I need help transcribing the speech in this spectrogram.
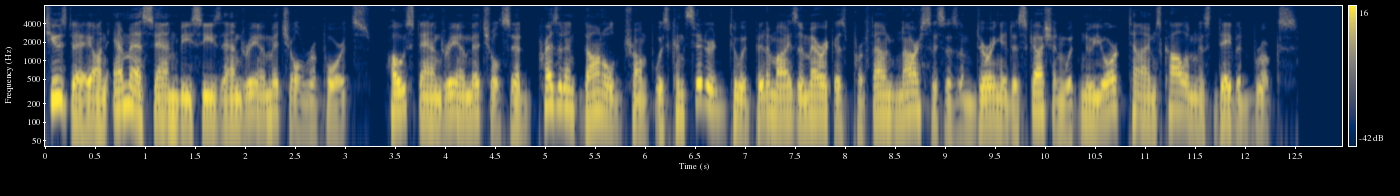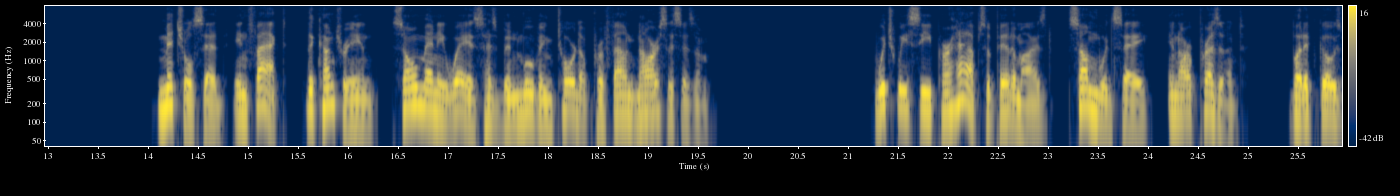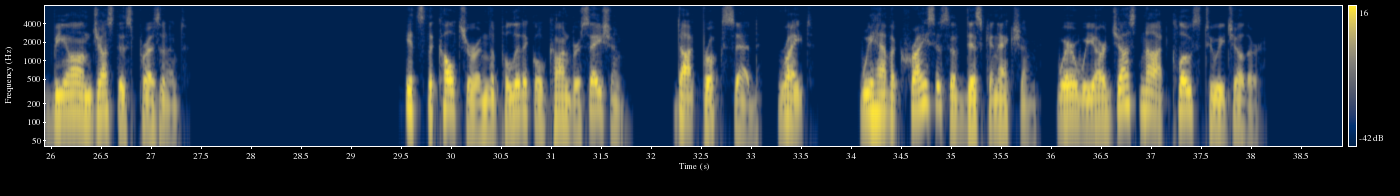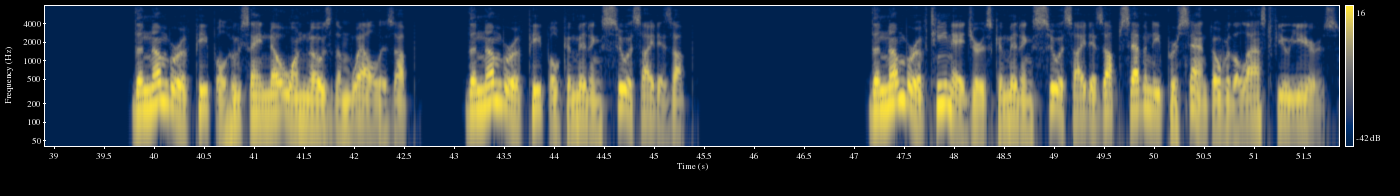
Tuesday on MSNBC's Andrea Mitchell reports, host Andrea Mitchell said President Donald Trump was considered to epitomize America's profound narcissism during a discussion with New York Times columnist David Brooks. Mitchell said, in fact, the country in so many ways has been moving toward a profound narcissism, which we see perhaps epitomized, some would say, in our president. But it goes beyond just this president. It's the culture and the political conversation. Dot Brooks said, right. We have a crisis of disconnection where we are just not close to each other. The number of people who say no one knows them well is up. The number of people committing suicide is up. The number of teenagers committing suicide is up 70% over the last few years.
